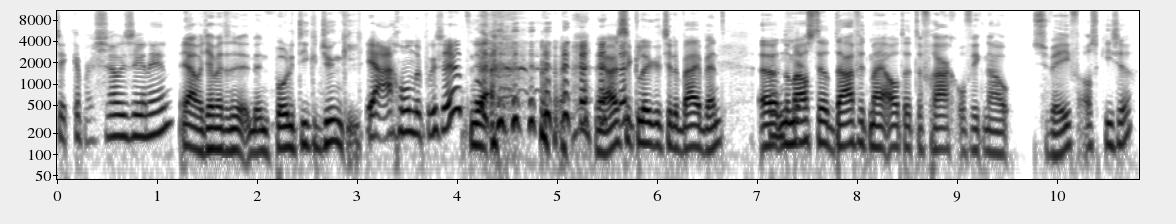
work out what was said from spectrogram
Ik heb er zo zin in. Ja, want jij bent een, een politieke junkie. Ja, 100 procent. Ja. nee, hartstikke leuk dat je erbij bent. Eh, normaal stelt David mij altijd de vraag of ik nou zweef als kiezer.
